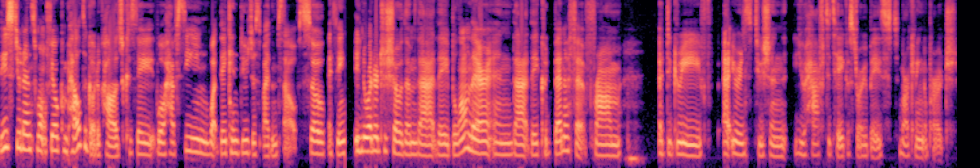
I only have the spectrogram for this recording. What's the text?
These students won't feel compelled to go to college because they will have seen what they can do just by themselves. So I think in order to show them that they belong there and that they could benefit from a degree at your institution, you have to take a story based marketing approach.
